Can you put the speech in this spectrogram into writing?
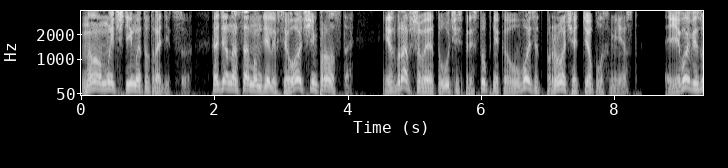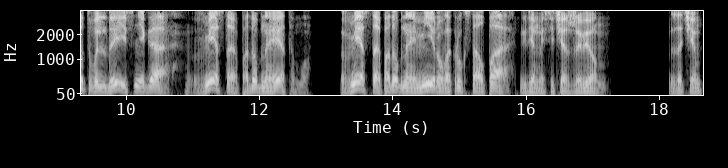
Но мы чтим эту традицию. Хотя на самом деле все очень просто. Избравшего эту участь преступника увозят прочь от теплых мест. Его везут в льды и снега, в место, подобное этому. В место, подобное миру вокруг столпа, где мы сейчас живем. Зачем?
